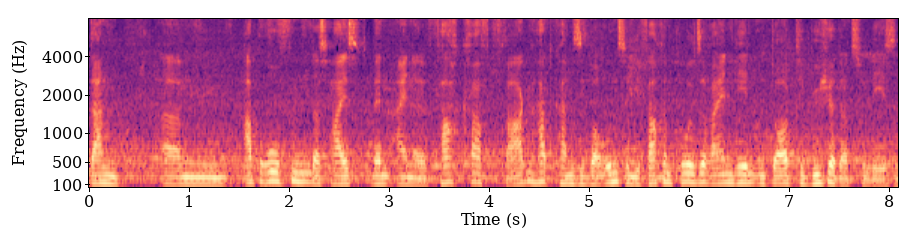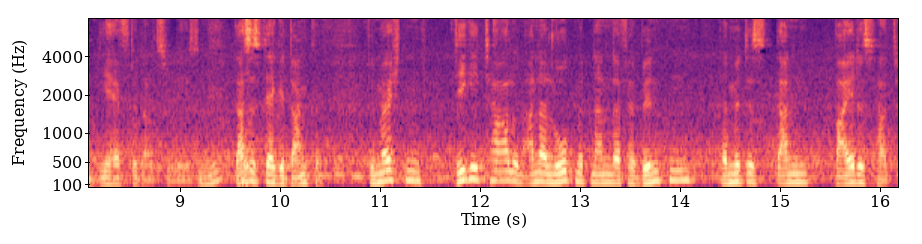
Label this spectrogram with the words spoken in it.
dann ähm, abrufen. Das heißt, wenn eine Fachkraft Fragen hat, kann sie bei uns in die Fachimpulse reingehen und dort die Bücher dazu lesen, die Hefte dazu lesen. Mhm. Das ist der Gedanke. Wir möchten digital und analog miteinander verbinden, damit es dann beides hat,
